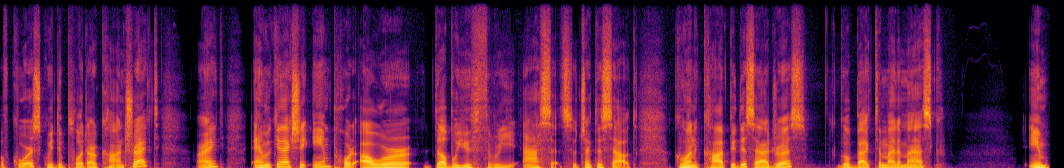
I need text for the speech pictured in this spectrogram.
Of course, we deployed our contract. Right. And we can actually import our W3 assets. So check this out. Go and copy this address. Go back to MetaMask. Im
